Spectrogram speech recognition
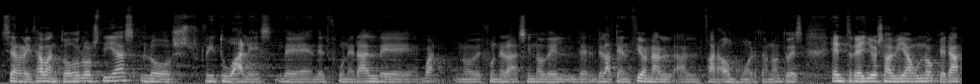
se realizaban todos los días los rituales del funeral de, bueno, no de funeral, sino de, la atención al, faraón muerto, ¿no? Entonces, entre ellos había uno que era,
